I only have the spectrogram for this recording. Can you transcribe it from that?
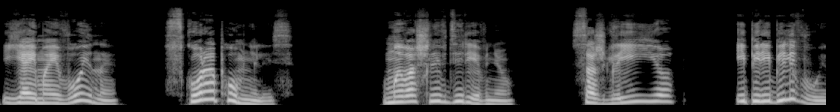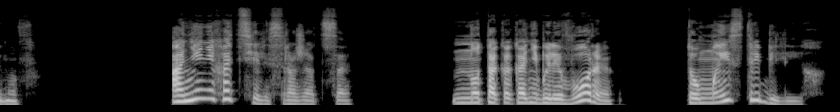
Я и мои воины скоро опомнились. Мы вошли в деревню, сожгли ее и перебили воинов. Они не хотели сражаться, но так как они были воры, то мы истребили их.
